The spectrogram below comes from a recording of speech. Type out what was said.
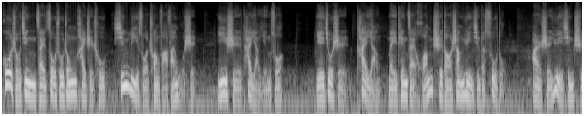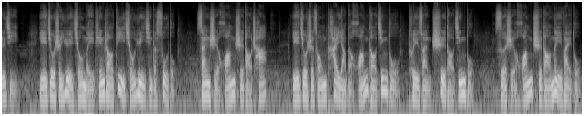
郭守敬在奏书中还指出，新历所创法凡五事：一是太阳盈缩。也就是太阳每天在黄赤道上运行的速度，二是月行迟极，也就是月球每天绕地球运行的速度；三是黄赤道差，也就是从太阳的黄道经度推算赤道经度；四是黄赤道内外度，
